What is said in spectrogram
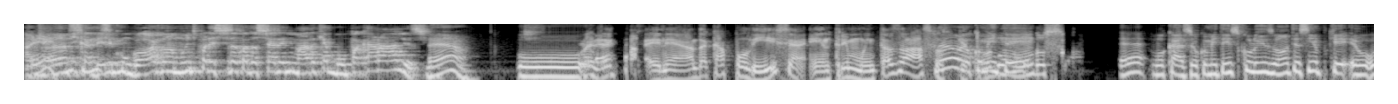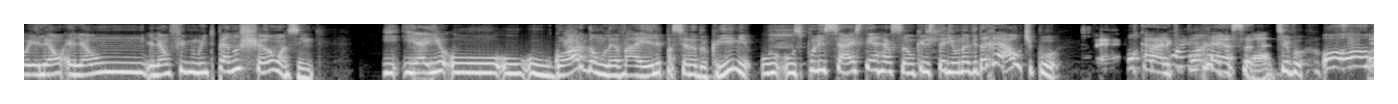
A É, dinâmica sim, dele sim. com o Gordon é muito parecida com a da série animada, que é bom pra caralho, assim. É. O. Mas é, ele anda com a polícia entre muitas aspas. Não, porque eu comentei- Todo mundo É, o caso, eu comentei isso com o Luiz ontem, assim, porque eu, ele, é um, ele, é um, ele é um filme muito pé no chão, assim. E, e aí, o, o, o Gordon levar ele pra cena do crime, o- os policiais têm a reação que eles teriam na vida real, tipo. Ô caralho, que porra é essa? É. Tipo, ô, ô, Gordon,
